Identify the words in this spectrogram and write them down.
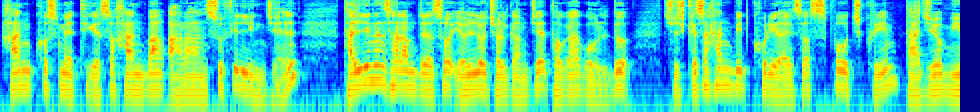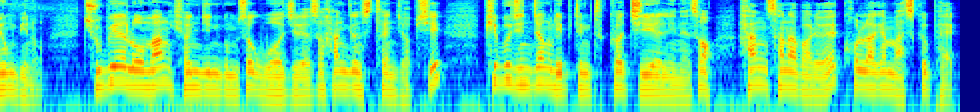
한 코스메틱에서 한방 아라한수 필링젤 달리는 사람들에서 연료절감제 더가골드 주식회사 한빛코리아에서 스포츠크림 다지오 미용비누 주부의 로망 현진금속 워즐에서 항균 스텐 접시, 피부진정 리프팅 특허 지엘린에서 항산화 발효의 콜라겐 마스크팩,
